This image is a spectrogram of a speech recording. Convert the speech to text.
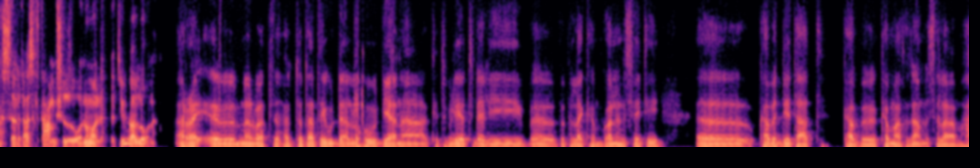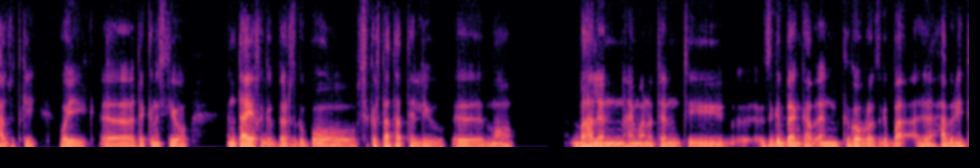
ዓሰርተ ዓሰርተ ሓሙሽተ ዝኾኑ ማለት እዩ ኣለውና ኣራይ ምናልባት ሕቶታት ይውዳእ ኣለኹ ድያና ክትብልዮ ትደሊ ብፍላይ ከም ጓል ኣንስተይቲ ካብ ኣዴታት ካብ ከማክ ዝኣመሰላ መሓዙትኪ ወይ ደቂ ኣንስትዮ እንታይ ክግበር ዝግብኦ ስክፍታታት ተልዩ እሞ ባህለን ሃይማኖተን ዝግበአን ካብአን ክገብሮ ዝግባእ ሓበሬታ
